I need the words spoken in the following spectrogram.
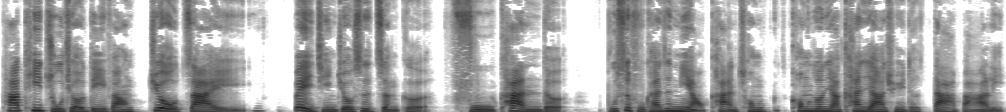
他踢足球的地方就在背景，就是整个俯瞰的，不是俯瞰，是鸟瞰，从空中这样看下去的大巴黎，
